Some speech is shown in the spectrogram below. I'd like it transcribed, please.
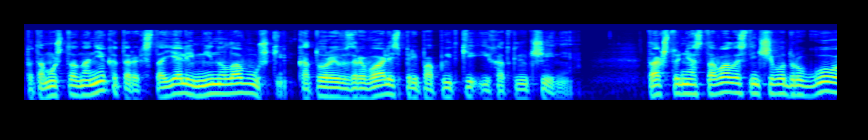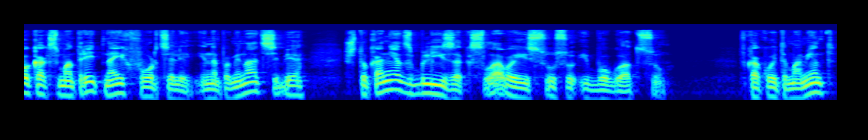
потому что на некоторых стояли мины-ловушки, которые взрывались при попытке их отключения так что не оставалось ничего другого, как смотреть на их фортели и напоминать себе, что конец близок, слава Иисусу и Богу Отцу. В какой-то момент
